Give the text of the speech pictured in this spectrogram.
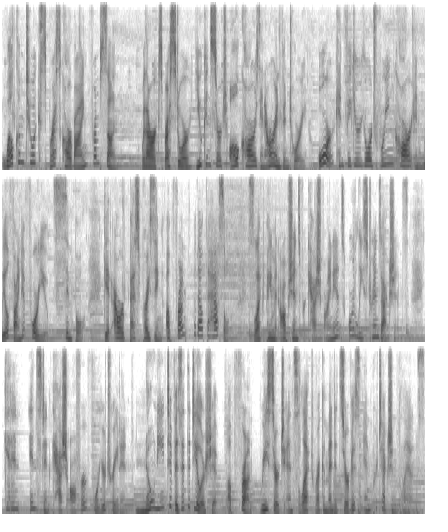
Welcome to Express Car Buying from Sun. With our Express store, you can search all cars in our inventory or configure your dream car and we'll find it for you. Simple. Get our best pricing upfront without the hassle. Select payment options for cash finance or lease transactions. Get an instant cash offer for your trade in. No need to visit the dealership. Upfront, research and select recommended service and protection plans.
